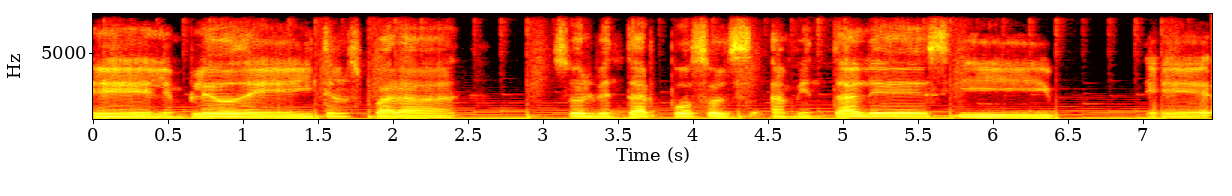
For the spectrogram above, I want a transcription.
empleo de ítems para solventar puzzles ambientales y eh,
